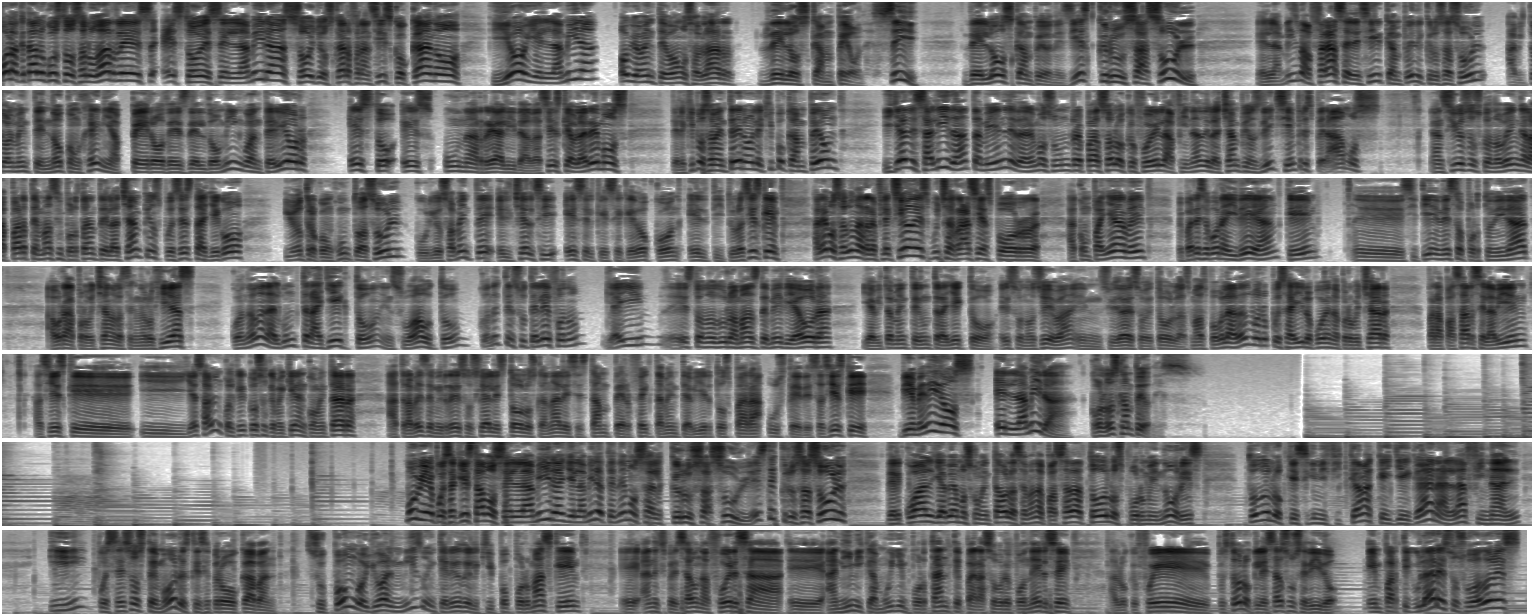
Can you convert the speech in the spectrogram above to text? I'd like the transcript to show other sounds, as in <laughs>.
Hola, ¿qué tal? Un gusto saludarles. Esto es En la Mira. Soy Oscar Francisco Cano y hoy en la Mira, obviamente vamos a hablar de los campeones. Sí, de los campeones. Y es Cruz Azul. En la misma frase decir campeón y Cruz Azul habitualmente no congenia, pero desde el domingo anterior esto es una realidad. Así es que hablaremos del equipo cementero, el equipo campeón. Y ya de salida también le daremos un repaso a lo que fue la final de la Champions League. Siempre esperamos ansiosos cuando venga la parte más importante de la Champions, pues esta llegó y otro conjunto azul, curiosamente, el Chelsea es el que se quedó con el título. Así es que haremos algunas reflexiones. Muchas gracias por acompañarme. Me parece buena idea que eh, si tienen esta oportunidad, ahora aprovechando las tecnologías, cuando hagan algún trayecto en su auto, conecten su teléfono y ahí esto no dura más de media hora y habitualmente un trayecto eso nos lleva en ciudades sobre todo las más pobladas, bueno, pues ahí lo pueden aprovechar para pasársela bien. Así es que, y ya saben, cualquier cosa que me quieran comentar a través de mis redes sociales, todos los canales están perfectamente abiertos para ustedes. Así es que, bienvenidos en la mira con los campeones. Muy bien, pues aquí estamos en la mira y en la mira tenemos al Cruz Azul. Este Cruz Azul del cual ya habíamos comentado la semana pasada todos los pormenores, todo lo que significaba que llegara a la final y pues esos temores que se provocaban. Supongo yo al mismo interior del equipo, por más que eh, han expresado una fuerza eh, anímica muy importante para sobreponerse a lo que fue pues todo lo que les ha sucedido. En particular esos jugadores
